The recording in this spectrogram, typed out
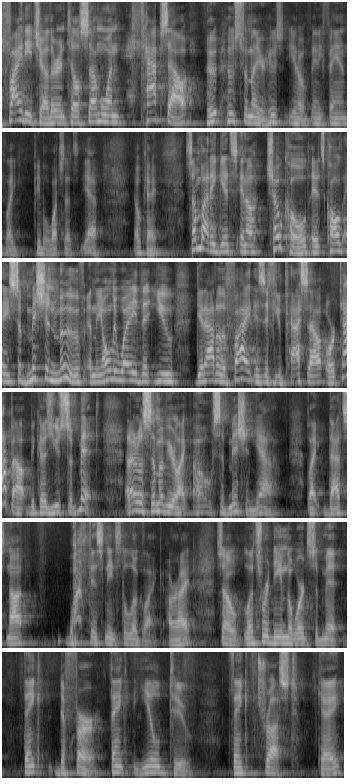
fight each other until someone taps out. Who, who's familiar? Who's, you know, any fans? Like people watch that? Yeah. Okay. Somebody gets in a chokehold. It's called a submission move. And the only way that you get out of the fight is if you pass out or tap out because you submit. And I know some of you are like, oh, submission. Yeah. Like that's not what this needs to look like, all right? So let's redeem the word submit. Think defer, think yield to, think trust, okay?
